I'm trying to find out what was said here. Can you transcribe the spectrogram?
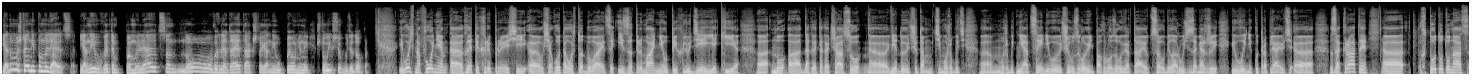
Я думаю что яны памыляются яны ў гэтым памыляются но выглядае так что яны упэўнены что у іх все будзе добра. І вось на фоне э, гэтых рэпрэсій э, ўсяго того что адбываецца і затрымання у тых людзей якія э, ну до гэтага часу ведаючы там ці можа быть может быть не ацэньваючы ўзровень пагрозаў вяртаюцца ў Беларусь за мяжы і ў выніку трапляюць за краты. Хто тут у нас?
